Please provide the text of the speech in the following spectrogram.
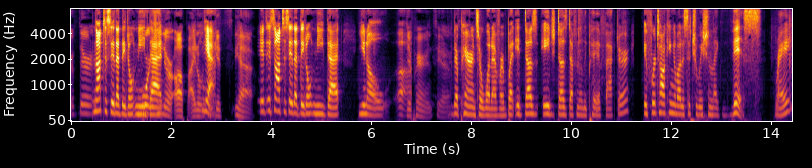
if they're Not to say that they don't need 14 that. or up, I don't Yeah. think it's yeah, It, it's not to say that they don't need that, you know, uh, their parents, yeah. their parents or whatever, but it does age does definitely play a factor. If we're talking about a situation like this, right?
